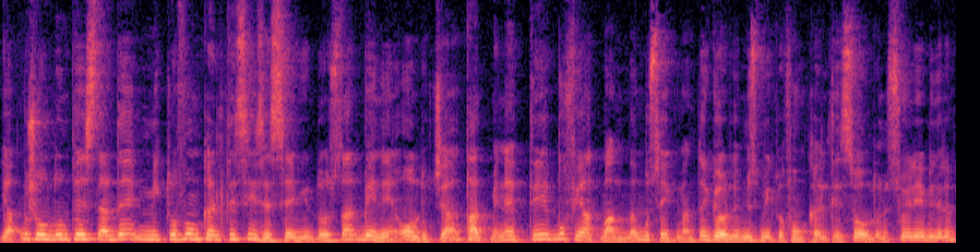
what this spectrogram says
Yapmış olduğum testlerde mikrofon kalitesi ise sevgili dostlar beni oldukça tatmin etti. Bu fiyat bandında bu segmentte gördüğümüz mikrofon kalitesi olduğunu söyleyebilirim.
